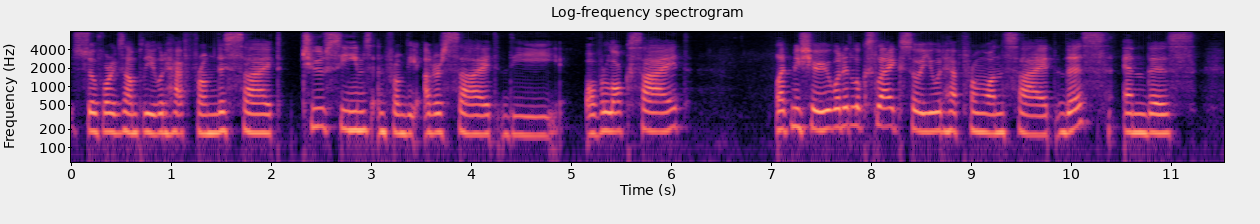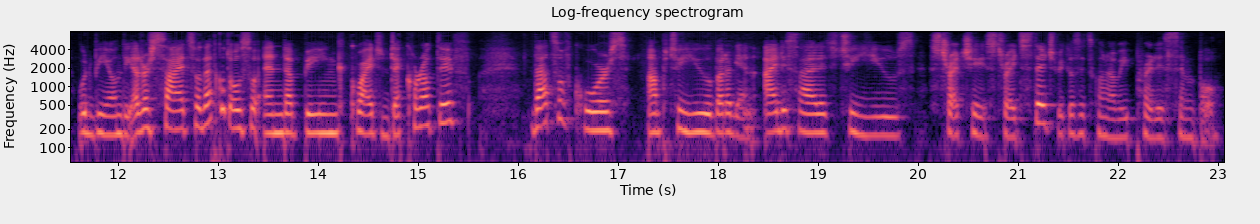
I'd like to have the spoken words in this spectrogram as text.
So for example, you would have from this side two seams and from the other side the overlock side let me show you what it looks like. So you would have from one side this and this would be on the other side. So that could also end up being quite decorative. That's of course up to you, but again, I decided to use stretchy straight stitch because it's gonna be pretty simple.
